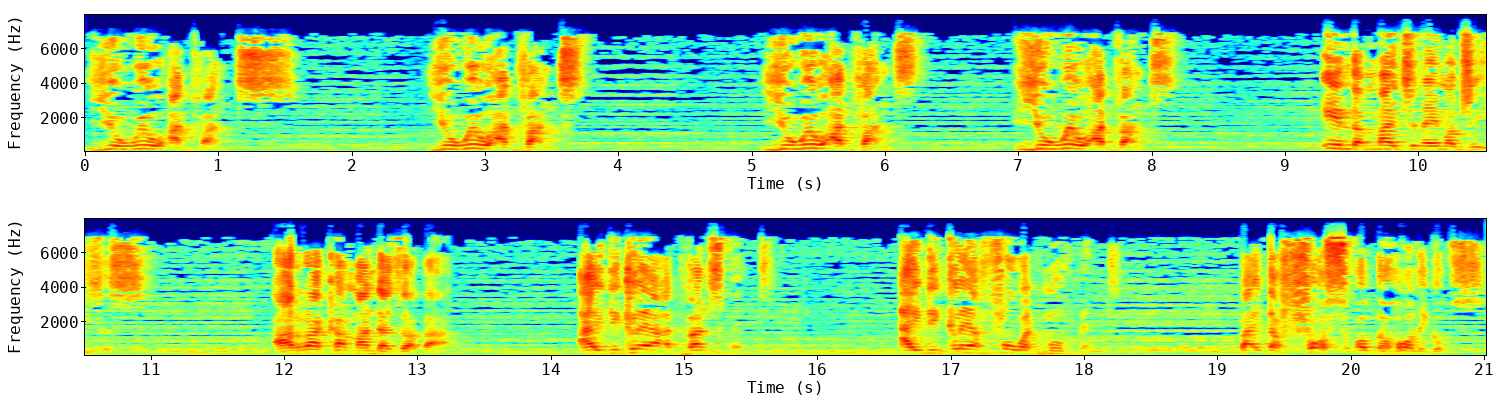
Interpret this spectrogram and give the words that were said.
You will advance. You will advance. You will advance. You will advance. In the mighty name of Jesus. I declare advancement. I declare forward movement by the force of the Holy Ghost.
